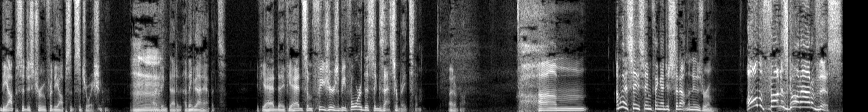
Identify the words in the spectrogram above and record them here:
the opposite is true for the opposite situation. I think that I think that happens. If you had if you had some fissures before, this exacerbates them. I don't know. Um, I'm going to say the same thing I just said out in the newsroom. All the fun has gone out of this.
